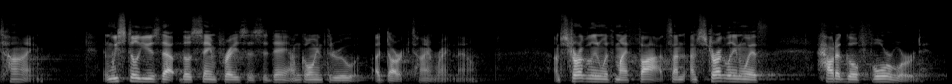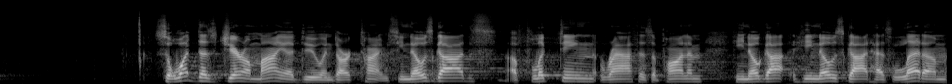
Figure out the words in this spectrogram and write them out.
time. And we still use that, those same phrases today. I'm going through a dark time right now. I'm struggling with my thoughts. I'm, I'm struggling with how to go forward. So, what does Jeremiah do in dark times? He knows God's afflicting wrath is upon him. He, know God, he knows God has led him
